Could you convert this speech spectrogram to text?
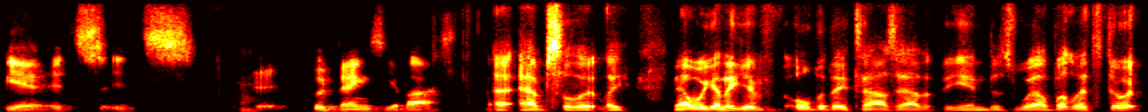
yeah, it's it's good bang for your buck. Uh, absolutely. Now we're going to give all the details out at the end as well, but let's do it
